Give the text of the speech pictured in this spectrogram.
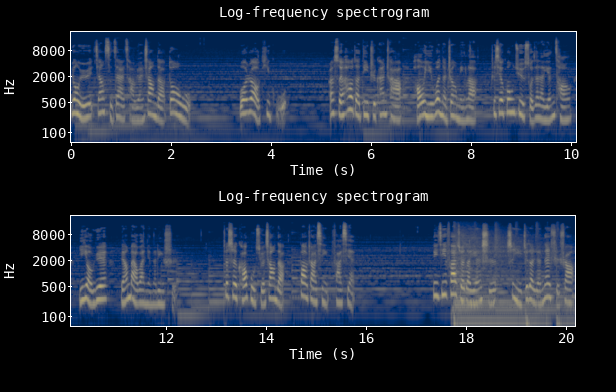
用于将死在草原上的动物剥肉剔骨。而随后的地质勘察毫无疑问地证明了这些工具所在的岩层已有约两百万年的历史。这是考古学上的爆炸性发现。利基发掘的岩石是已知的人类史上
